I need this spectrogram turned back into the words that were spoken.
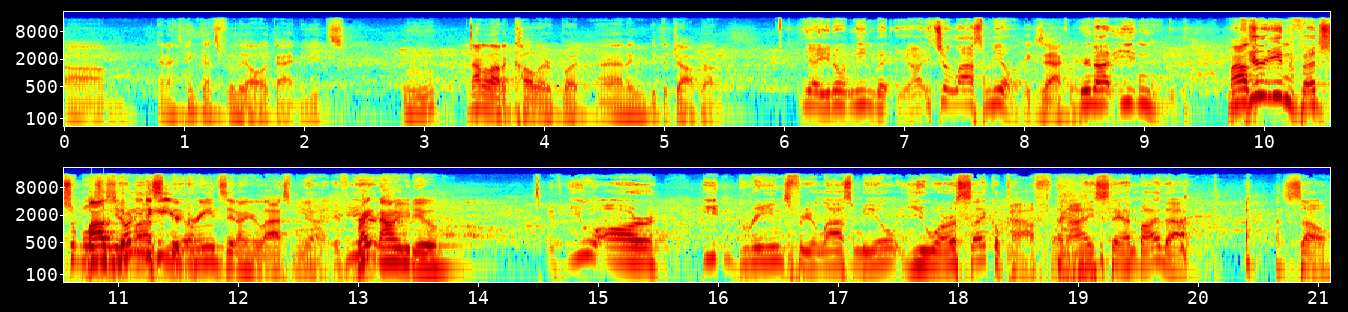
um, and I think that's really all a guy needs. Mhm. Not a lot of color, but I think we get the job done. Yeah, you don't need. ma- uh, It's your last meal. Exactly. You're not eating. Miles, you're eating vegetables. Miles, you don't need to get your greens in on your last meal. Yeah, right now you do. If you are eating greens for your last meal, you are a psychopath, and I stand by that. So,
